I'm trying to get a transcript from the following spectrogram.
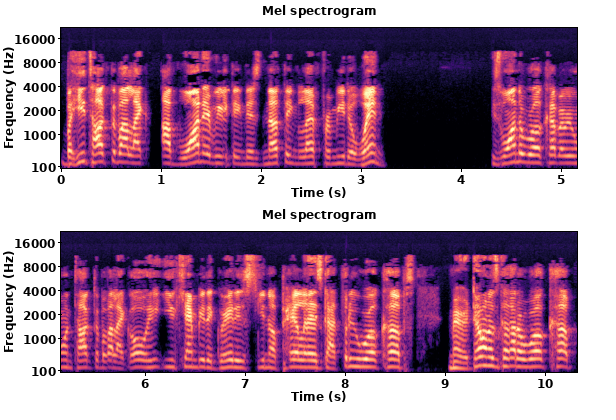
But he talked about like I've won everything. There's nothing left for me to win. He's won the World Cup. Everyone talked about like, oh, he, you can't be the greatest. You know, Pele's got three World Cups. Maradona's got a World Cup.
